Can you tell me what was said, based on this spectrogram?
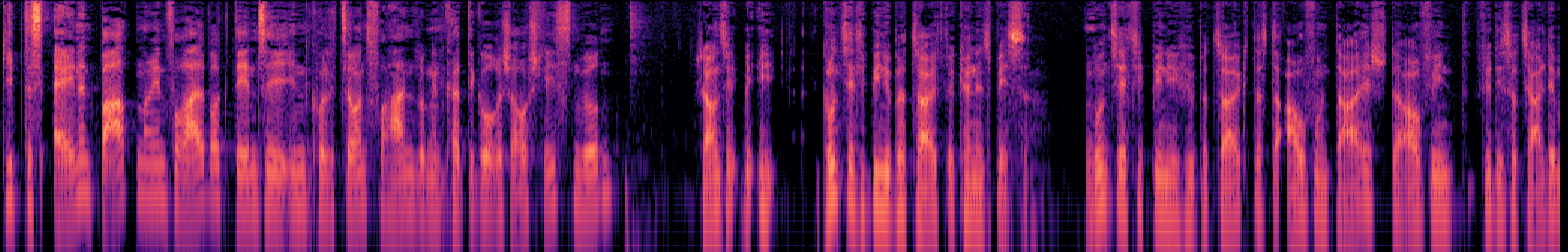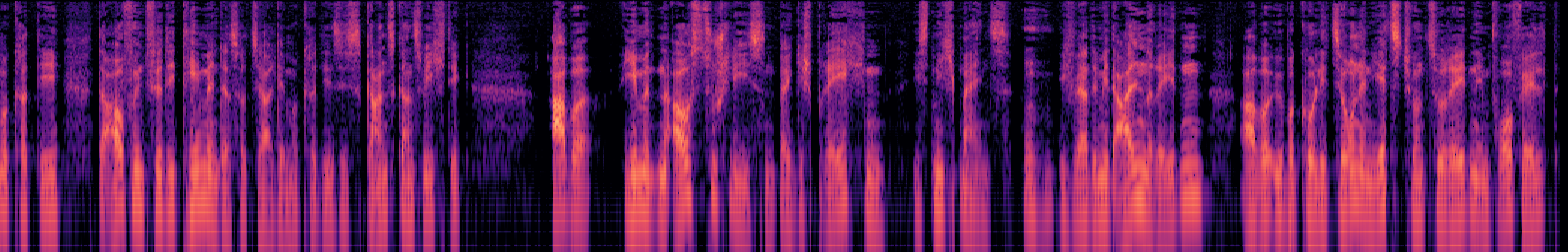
Gibt es einen Partner in Vorarlberg, den Sie in Koalitionsverhandlungen kategorisch ausschließen würden? Schauen Sie, ich, grundsätzlich bin ich überzeugt, wir können es besser. Mhm. Grundsätzlich bin ich überzeugt, dass der Aufwind da ist, der Aufwind für die Sozialdemokratie, der Aufwind für die Themen der Sozialdemokratie. Das ist ganz, ganz wichtig. Aber jemanden auszuschließen bei Gesprächen ist nicht meins. Mhm. Ich werde mit allen reden, aber über Koalitionen jetzt schon zu reden im Vorfeld,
